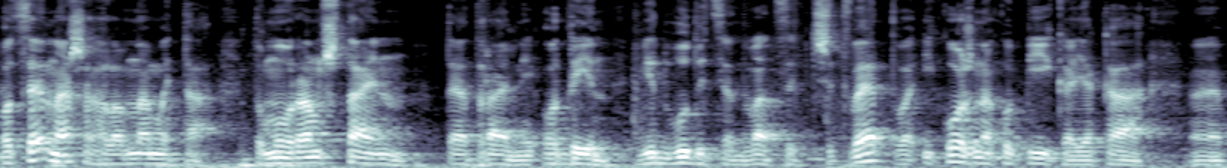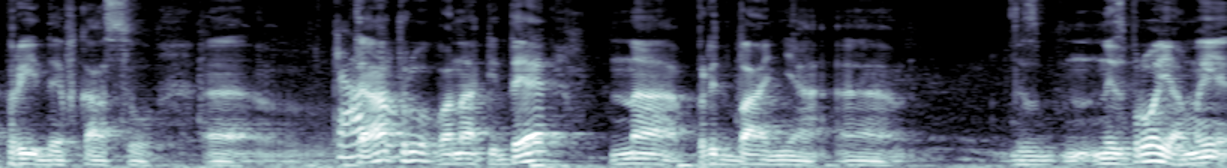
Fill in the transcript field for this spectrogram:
Оце наша головна мета. Тому Рамштайн театральний 1 відбудеться 24-го, і кожна копійка, яка е, прийде в касу Театру. театру, вона піде на придбання. не зброї, а ми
